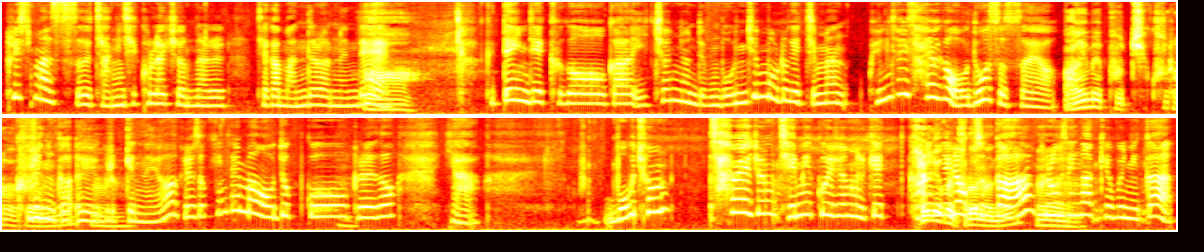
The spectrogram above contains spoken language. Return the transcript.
크리스마스 장식 콜렉션을 제가 만들었는데 아, 그때 이제 그거가 2000년대 뭔지 모르겠지만 굉장히 사회가 어두웠었어요. IMF 직후라. 그러니까? 예 음. 그렇겠네요. 그래서 굉장히 막 어둡고 그래서 야 뭐 좀 사회 좀 재밌고 좀 이렇게 그런 일이 없을까? 그러고 음. 생각해 보니까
